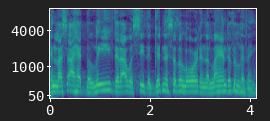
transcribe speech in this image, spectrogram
unless I had believed that I would see the goodness of the Lord in the land of the living.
